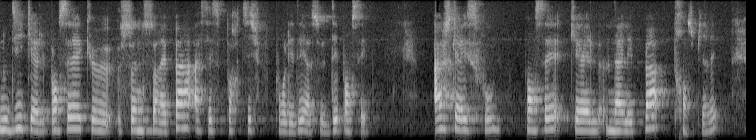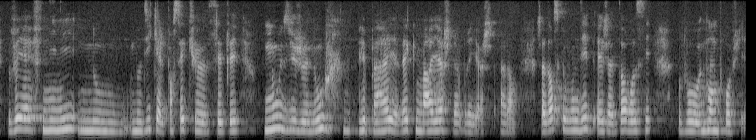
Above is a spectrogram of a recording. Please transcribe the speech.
nous dit qu'elle pensait que ce ne serait pas assez sportif pour l'aider à se dépenser. HKS Food pensait qu'elle n'allait pas transpirer. VF Nini nous, nous dit qu'elle pensait que c'était mou du genou. Et pareil avec Mariage la brioche. Alors, j'adore ce que vous me dites et j'adore aussi vos noms de profil.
